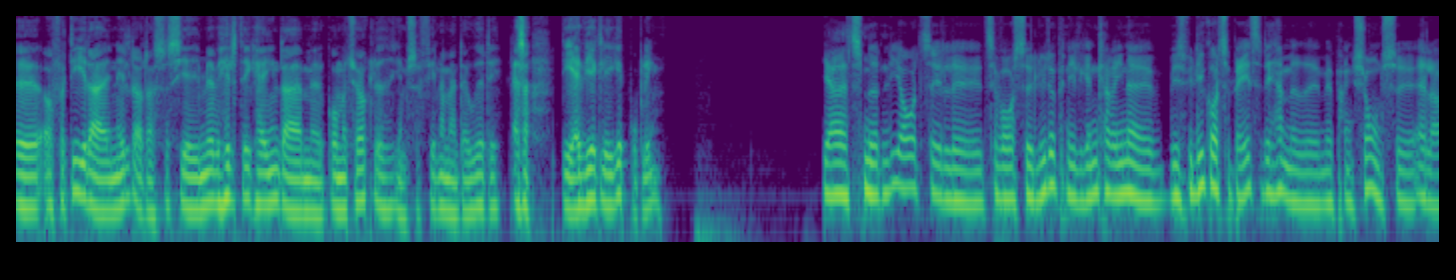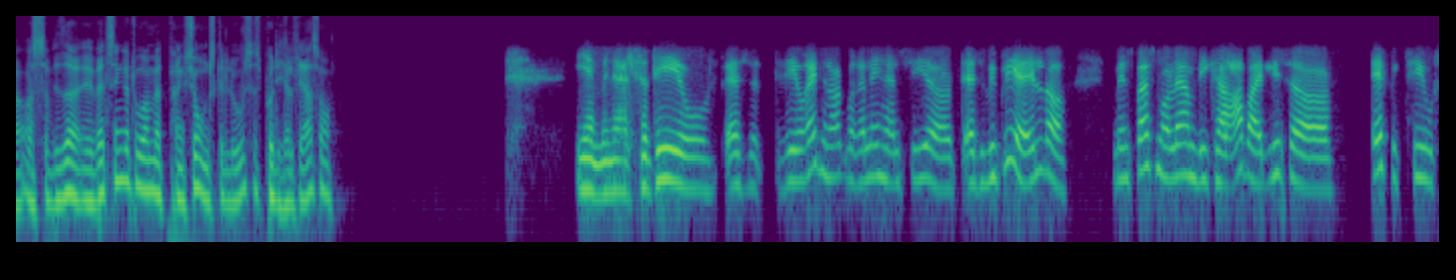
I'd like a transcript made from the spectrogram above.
Øh, og fordi der er en ældre, der så siger, jamen jeg vil helst ikke have en, der med, går med tørklæde, jamen så finder man der ud af det. Altså, det er virkelig ikke et problem. Jeg smider den lige over til, øh, til vores øh, lytterpanel igen, Karina. Hvis vi lige går tilbage til det her med, øh, med pensionsalder og så videre. Hvad tænker du om, at pensionen skal låses på de 70 år? Jamen altså, det er jo, altså, det er jo rigtigt nok, hvad René han siger. Altså, vi bliver ældre, men spørgsmålet er, om vi kan arbejde lige så effektivt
